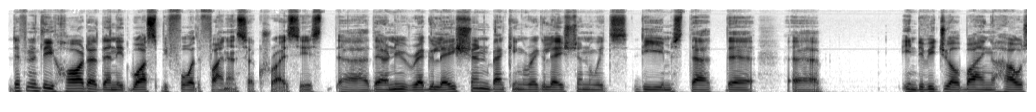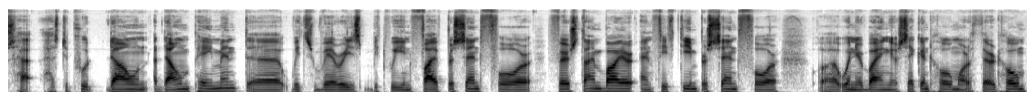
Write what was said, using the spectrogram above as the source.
definitely harder than it was before the financial crisis. Uh, there are new regulation, banking regulation, which deems that the uh, individual buying a house ha- has to put down a down payment, uh, which varies between 5% for first time buyer and 15% for uh, when you're buying your second home or a third home.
